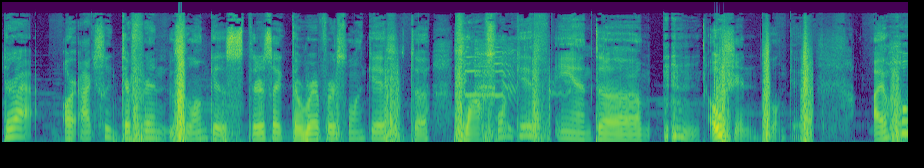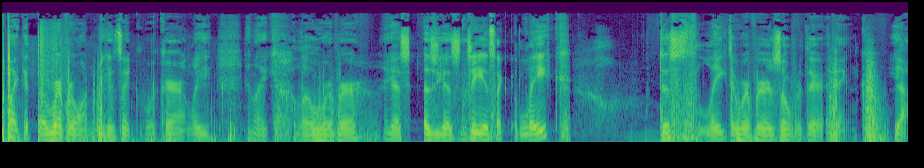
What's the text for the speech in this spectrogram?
there are, actually different Coeluncus. There's like the river Coeluncus, the swamp Coeluncus, and um, ocean Coeluncus. I hope I get the river one because like we're currently in like a little river. I guess as you guys can see, it's like a lake. This lake, the river is over there. I think. Yeah.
